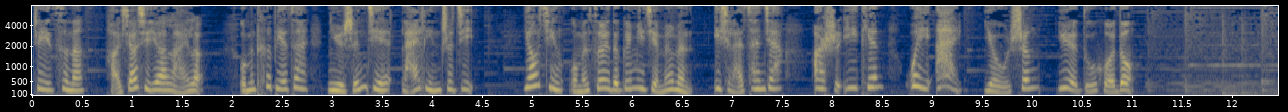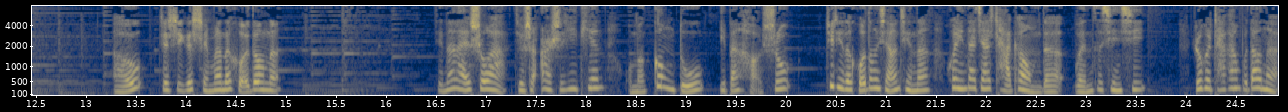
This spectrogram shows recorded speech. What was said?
这一次呢，好消息又要来了。我们特别在女神节来临之际，邀请我们所有的闺蜜姐妹们一起来参加二十一天为爱有声阅读活动。哦，这是一个什么样的活动呢？简单来说啊，就是二十一天，我们共读一本好书。具体的活动详情呢，欢迎大家查看我们的文字信息。如果查看不到呢，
